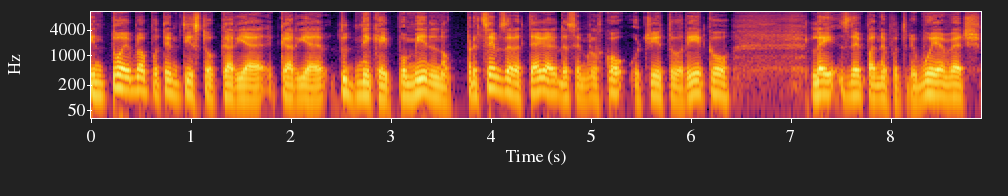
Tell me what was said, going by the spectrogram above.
In to je bilo potem tisto, kar je, kar je tudi nekaj pomenilo, predvsem zaradi tega, da sem lahko očetu rekel, da zdaj pa ne potrebujem več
